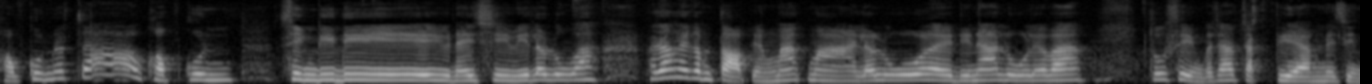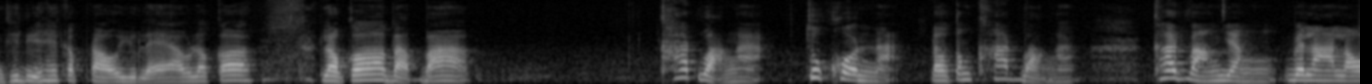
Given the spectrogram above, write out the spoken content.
ขอบคุณพระเจ้า ขอบคุณสิ่งดีๆ อยู่ในชีวิตแล้วรู้ว่า พระเจ้าให้คำตอบอย่างมากมาย แล้วรู้เลยดีน่ารู้เลยว่า ทุกสิ่งพระเจ้าจัดเตรียมในสิ่งที่ดีให้กับเราอยู่แล้ว แล้วก็เราก็แบบว่าคาดหวังอะทุกคนอะเราต้องคาดหวังอะคาดหวังอย่างเวลาเรา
